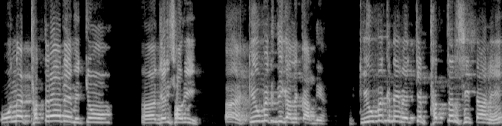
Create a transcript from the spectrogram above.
ਉਹਨਾਂ 78 ਦੇ ਵਿੱਚੋਂ, ਅਹ ਜਿਹੜੀ ਸੌਰੀ ਕਿਊਬਿਕ ਦੀ ਗੱਲ ਕਰਦੇ ਆ ਕਿਊਬਿਕ ਦੇ ਵਿੱਚ 78 ਸੀਟਾਂ ਨੇ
